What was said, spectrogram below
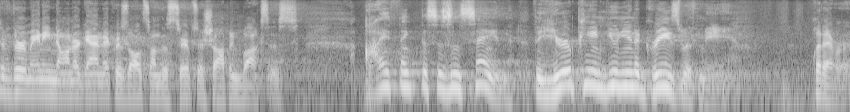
of the remaining non-organic results on the SERPs are shopping boxes. I think this is insane. The European Union agrees with me. Whatever,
